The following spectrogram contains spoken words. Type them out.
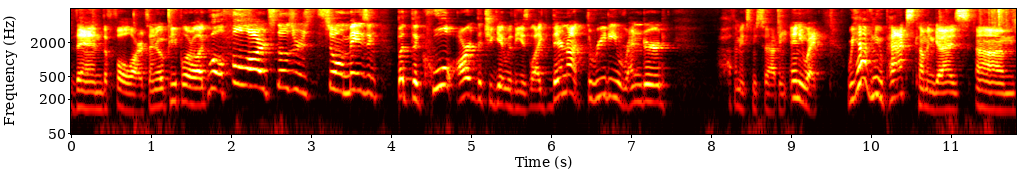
than the full arts. I know people are like, well, full arts, those are so amazing. But the cool art that you get with these, like, they're not 3D rendered. Oh, that makes me so happy. Anyway, we have new packs coming, guys. Um,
